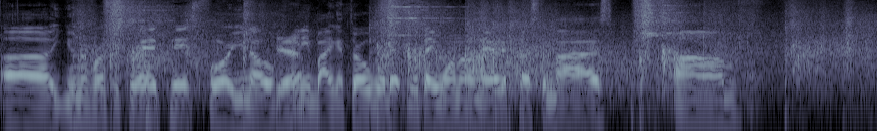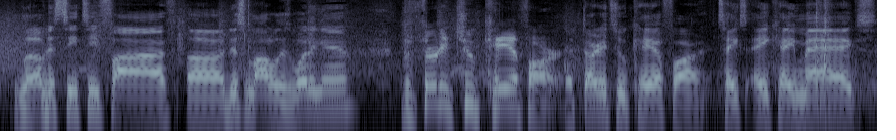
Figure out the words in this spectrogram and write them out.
uh, universal thread pitch for, you know, Yeah. anybody can throw what, what they want on there to customize. Um, love the CT5. Uh, this model is what again? The 32 KFR. The 32 KFR. Takes AK mags,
